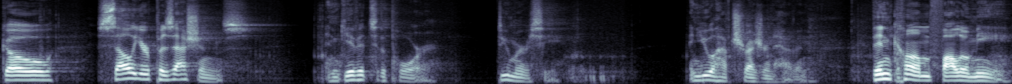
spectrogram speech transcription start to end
go sell your possessions and give it to the poor. Do mercy, and you will have treasure in heaven. Then come, follow me.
